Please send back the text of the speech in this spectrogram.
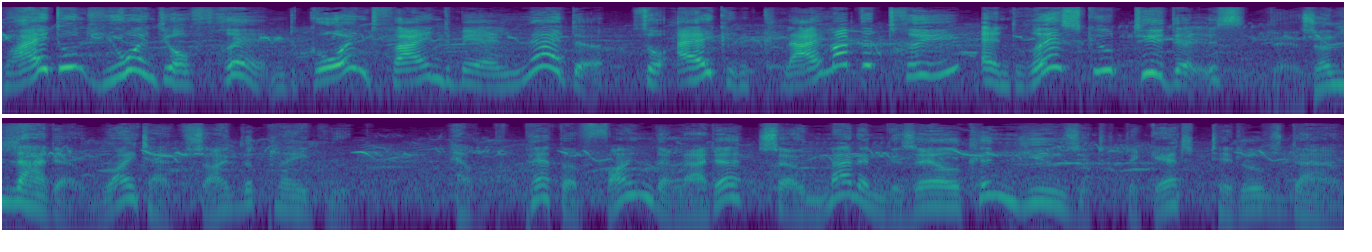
why don't you and your friend go and find me a ladder so I can climb up the tree and rescue Tiddles? There's a ladder right outside the playgroup. Help Peppa find the ladder so Madame Gazelle can use it to get Tiddles down.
